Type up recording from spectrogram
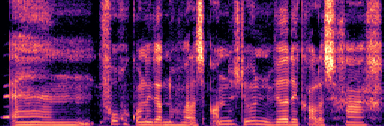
En vroeger kon ik dat nog wel eens anders doen. Wilde ik alles graag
